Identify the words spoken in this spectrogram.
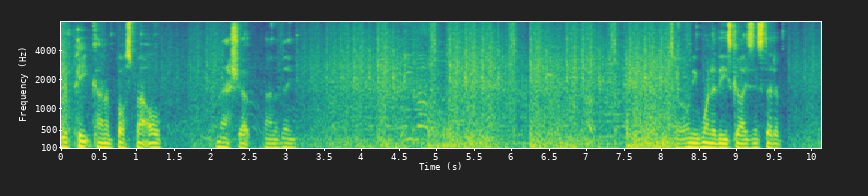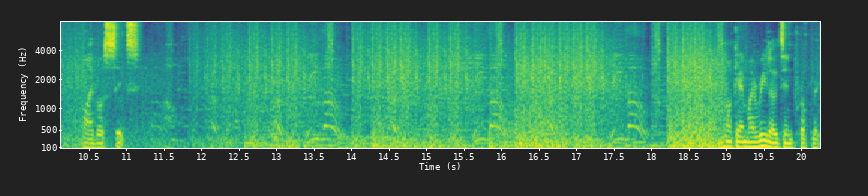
Repeat kind of boss battle mashup kind of thing. So only one of these guys instead of five or six. Not getting my reloads in properly.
